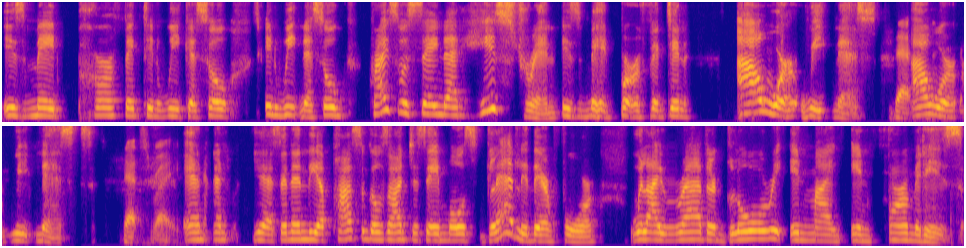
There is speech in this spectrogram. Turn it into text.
is made perfect in weakness. So in weakness. So Christ was saying that his strength is made perfect in our weakness. That's our right. weakness. That's right. And and yes, and then the apostle goes on to say, most gladly, therefore, will I rather glory in my infirmities.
